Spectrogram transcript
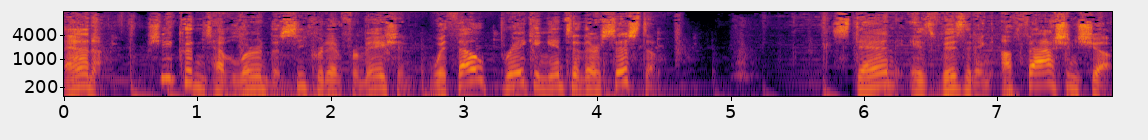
Anna. She couldn't have learned the secret information without breaking into their system. Stan is visiting a fashion show.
